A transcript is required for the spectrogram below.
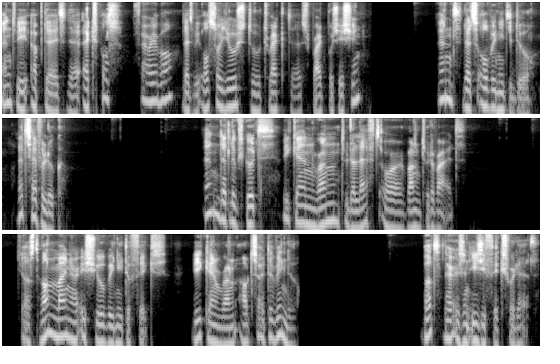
And we update the xpos variable that we also use to track the sprite position. And that's all we need to do. Let's have a look. And that looks good. We can run to the left or run to the right. Just one minor issue we need to fix. We can run outside the window. But there is an easy fix for that.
